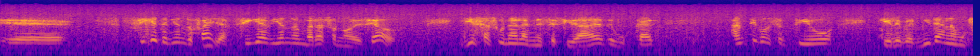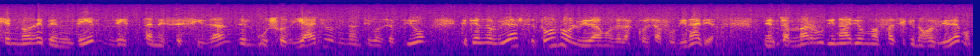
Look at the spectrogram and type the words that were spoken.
eh, sigue teniendo fallas, sigue habiendo embarazos no deseados. Y esa es una de las necesidades de buscar anticonceptivos que le permitan a la mujer no depender de esta necesidad del uso diario de un anticonceptivo que tiende a olvidarse. Todos nos olvidamos de las cosas rutinarias. Mientras más rutinario, más fácil que nos olvidemos.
